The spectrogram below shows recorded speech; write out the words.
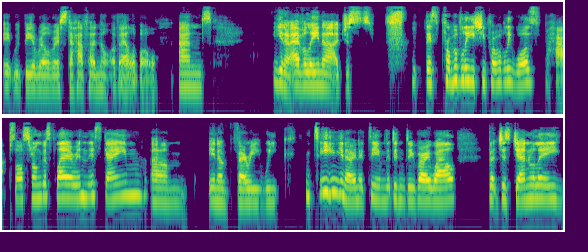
it would be a real risk to have her not available. And you know, Eveliina, I just this probably she probably was perhaps our strongest player in this game. Um, in a very weak team, you know, in a team that didn't do very well. But just generally,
